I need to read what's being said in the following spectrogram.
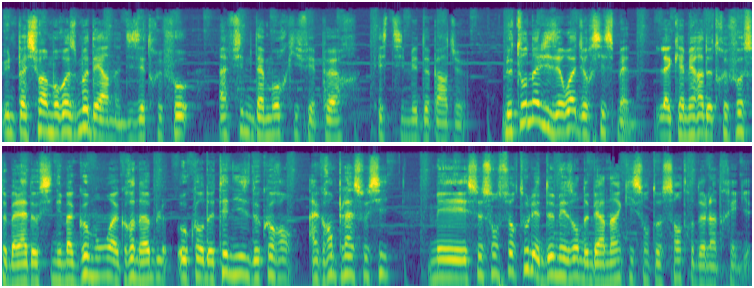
Une passion amoureuse moderne, disait Truffaut, un film d'amour qui fait peur, estimé Depardieu. Le tournage isérois dure 6 semaines. La caméra de Truffaut se balade au cinéma Gaumont à Grenoble, au cours de tennis de Coran, à Grand Place aussi. Mais ce sont surtout les deux maisons de Bernin qui sont au centre de l'intrigue,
